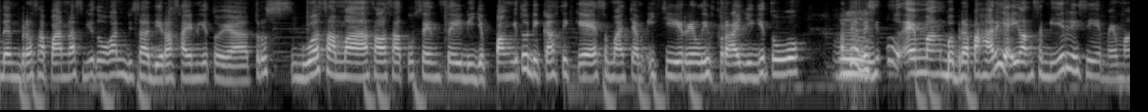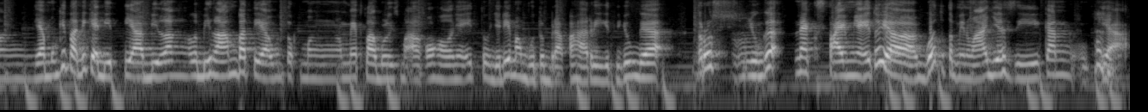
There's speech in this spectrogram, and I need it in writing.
dan berasa panas gitu kan bisa dirasain gitu ya. Terus gue sama salah satu sensei di Jepang gitu dikasih kayak semacam ichi reliever aja gitu. Tapi Hmm. habis itu emang beberapa hari ya hilang sendiri sih. Memang ya mungkin tadi kayak Ditya bilang lebih lambat ya untuk metabolisme alkoholnya itu. Jadi emang butuh berapa hari gitu juga. Terus Hmm. juga next time-nya itu ya gue tetap minum aja sih. Kan ya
